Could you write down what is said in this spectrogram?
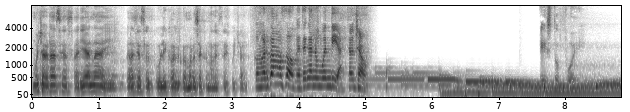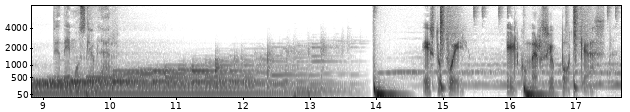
Muchas gracias Ariana y gracias al público del comercio que nos está escuchando. Conversamos todo, que tengan un buen día. Chao, chao. Esto fue Tenemos que hablar. Esto fue El Comercio Podcast.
